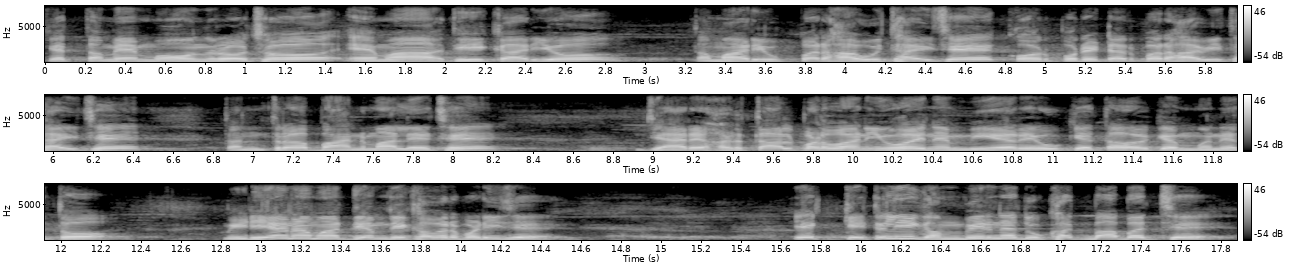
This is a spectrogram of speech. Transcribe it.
કે તમે મૌન રહો છો એમાં અધિકારીઓ તમારી ઉપર હાવી થાય છે કોર્પોરેટર પર હાવી થાય છે તંત્ર બાનમાં લે છે. જ્યારે હડતાલ પડવાની હોય ને મેયર એવું કહેતા હોય કે મને તો મીડિયાના માધ્યમથી ખબર પડી છે. એ કેટલી ગંભીર ને દુઃખદ બાબત છે.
